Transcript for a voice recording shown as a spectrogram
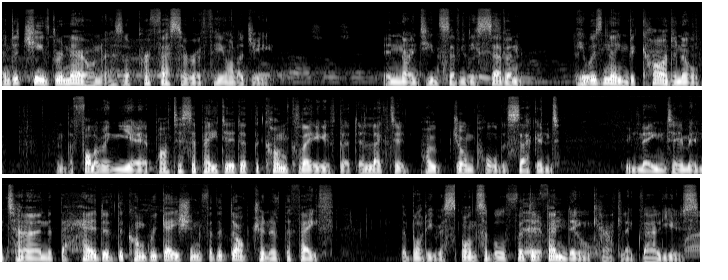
and achieved renown as a professor of theology. In 1977, he was named a cardinal, and the following year participated at the conclave that elected Pope John Paul II, who named him in turn at the head of the Congregation for the Doctrine of the Faith, the body responsible for defending Catholic values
